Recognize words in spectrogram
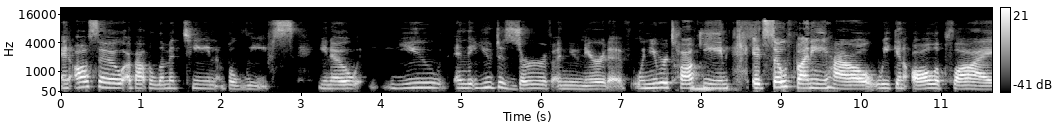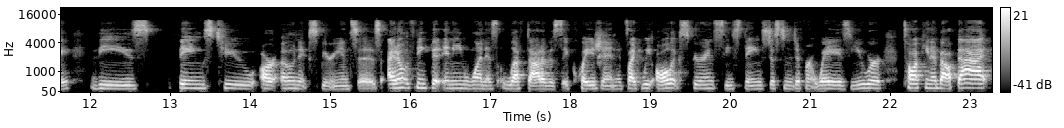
And also about the limiting beliefs you know you and that you deserve a new narrative. When you were talking mm-hmm. it's so funny how we can all apply these things to our own experiences. I don't think that anyone is left out of this equation. It's like we all experience these things just in different ways. You were talking about that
